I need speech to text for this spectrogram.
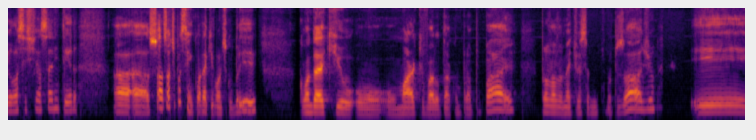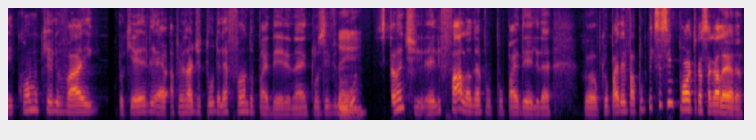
eu assisti a série inteira. Ah, ah, só, só tipo assim, quando é que vão descobrir? Quando é que o, o, o Mark vai lutar com o próprio pai? Provavelmente vai ser no último episódio. E como que ele vai. Porque ele, é, apesar de tudo, ele é fã do pai dele, né? Inclusive, no Sim. último instante, ele fala, né, pro, pro pai dele, né? Porque o pai dele fala, por que, que você se importa com essa galera?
